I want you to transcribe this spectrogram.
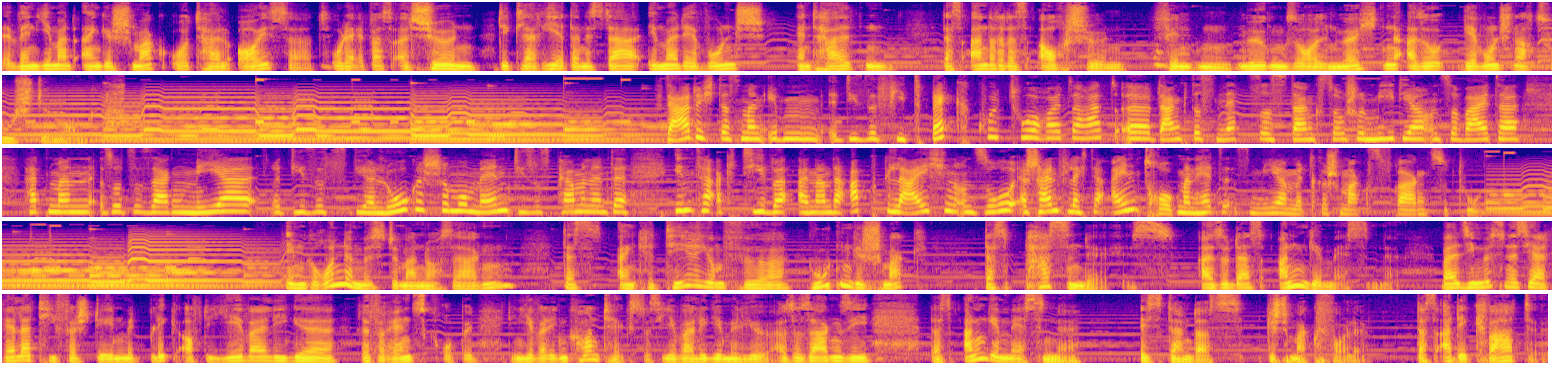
wenn jemand ein Geschmackurteil äußert oder etwas als schön deklariert, dann ist da immer der Wunsch enthalten, dass andere das auch schön finden, mögen sollen, möchten, also der Wunsch nach Zustimmung. Dadurch, dass man eben diese Feedback-Kultur heute hat, äh, dank des Netzes, dank Social Media und so weiter, hat man sozusagen mehr dieses dialogische Moment, dieses permanente interaktive einander abgleichen und so erscheint vielleicht der Eindruck, man hätte es mehr mit Geschmacksfragen zu tun. Im Grunde müsste man noch sagen, dass ein Kriterium für guten Geschmack das Passende ist, also das Angemessene weil sie müssen es ja relativ verstehen mit Blick auf die jeweilige Referenzgruppe, den jeweiligen Kontext, das jeweilige Milieu. Also sagen sie, das Angemessene ist dann das Geschmackvolle, das Adäquate.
